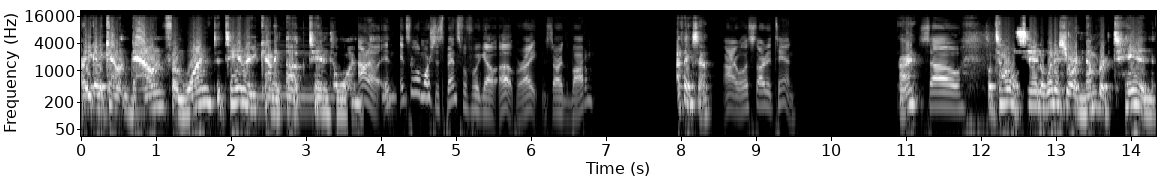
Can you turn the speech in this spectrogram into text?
Are you going to count down from 1 to 10, or are you counting up 10 to 1? I don't know. It, it's a little more suspenseful if we go up, right? Start at the bottom. I think so. All right, well, let's start at 10. All right. So, So tell us, Sin, what is your number 10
